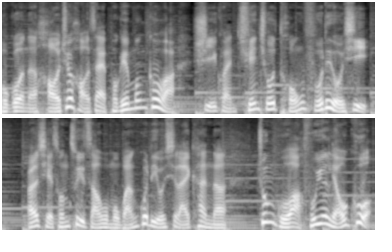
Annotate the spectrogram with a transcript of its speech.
不过呢，好就好在 Pokemon Go 啊是一款全球同服的游戏，而且从最早我们玩过的游戏来看呢，中国啊幅员辽阔，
